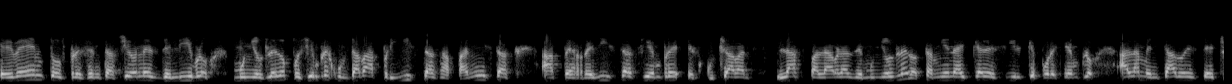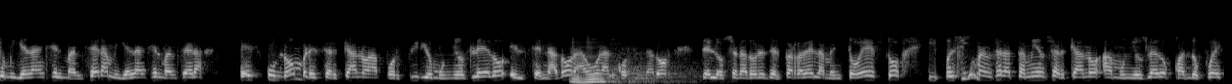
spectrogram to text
eventos, presentaciones del libro, Muñoz Ledo pues siempre juntaba a priistas, a panistas, a perredistas, siempre escuchaban las palabras de Muñoz Ledo. También hay que decir que, por ejemplo, ha lamentado este hecho Miguel Ángel Mancera. Miguel Ángel Mancera es un hombre cercano a Porfirio Muñoz Ledo, el senador, ahora coordinador de los senadores del PRD, lamentó esto, y pues sí, Mancera también cercano a Muñoz Ledo cuando fue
